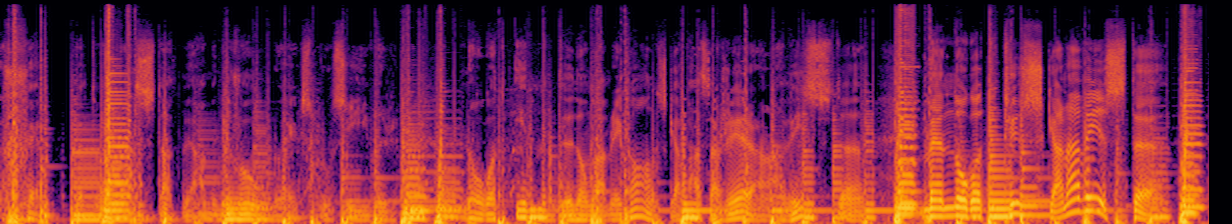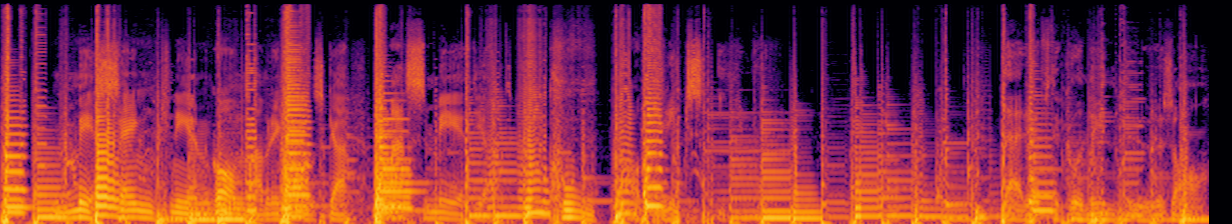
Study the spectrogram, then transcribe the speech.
Skeppet var lastat med ammunition och explosiver. Något inte de amerikanska passagerarna visste. Men något tyskarna visste. Med sänkningen kom amerikanska massmedia att koka av krigsiver. Därefter kunde inte USA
